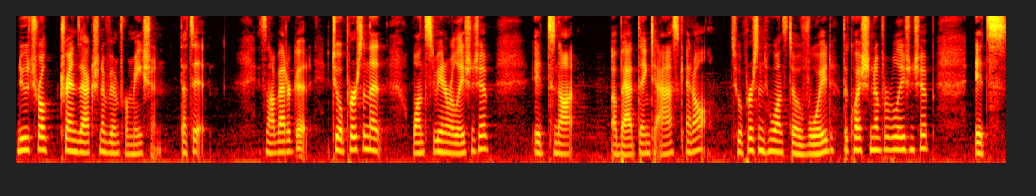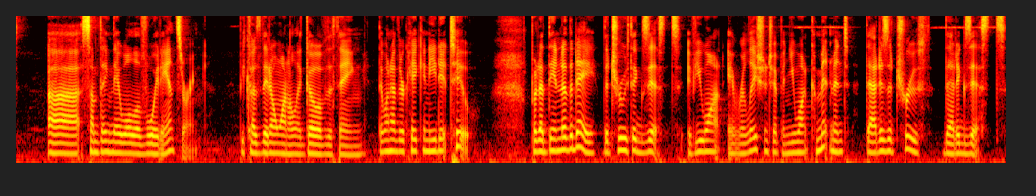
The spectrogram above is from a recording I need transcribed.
neutral transaction of information. That's it. It's not bad or good. To a person that wants to be in a relationship, it's not a bad thing to ask at all. To a person who wants to avoid the question of a relationship, it's uh, something they will avoid answering because they don't want to let go of the thing. They want to have their cake and eat it too. But at the end of the day, the truth exists. If you want a relationship and you want commitment, that is a truth that exists.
